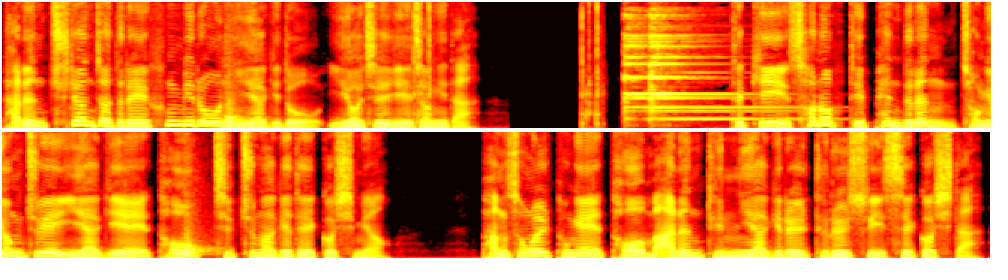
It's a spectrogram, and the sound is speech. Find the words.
다른 출연자들의 흥미로운 이야기도 이어질 예정이다. 특히 선업티 팬들은 정영주의 이야기에 더욱 집중하게 될 것이며 방송을 통해 더 많은 뒷이야기를 들을 수 있을 것이다.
